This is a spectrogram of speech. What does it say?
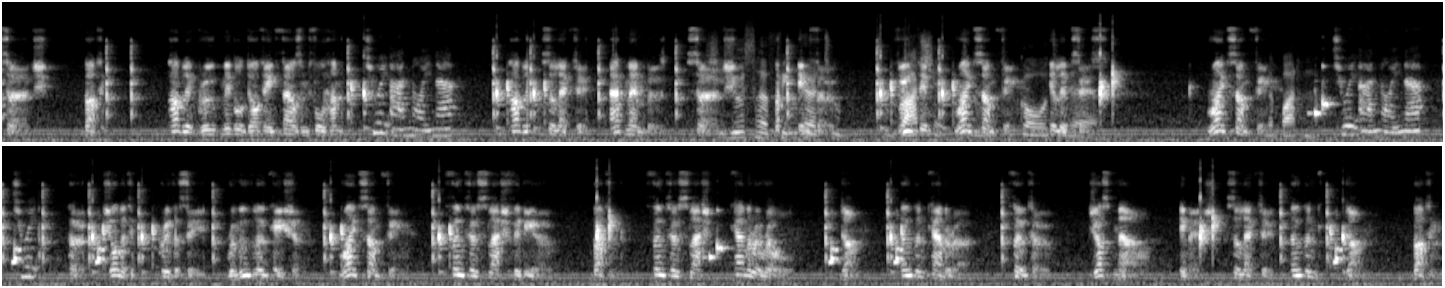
Search. Button. Public group middle dot eight thousand four hundred. Public selected. Add members. Search. She her finger Info. to Write, it write to something. go to Ellipsis. the, Write something. the button. ช่วยอ่านหน่อยนะ ช่วย Per. Jollity. Privacy. Remove location. Write something. Photo slash video. Button. Photo slash camera roll. Done. Open camera. Photo. Just now. Image. Selected. Open. Done. Button.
